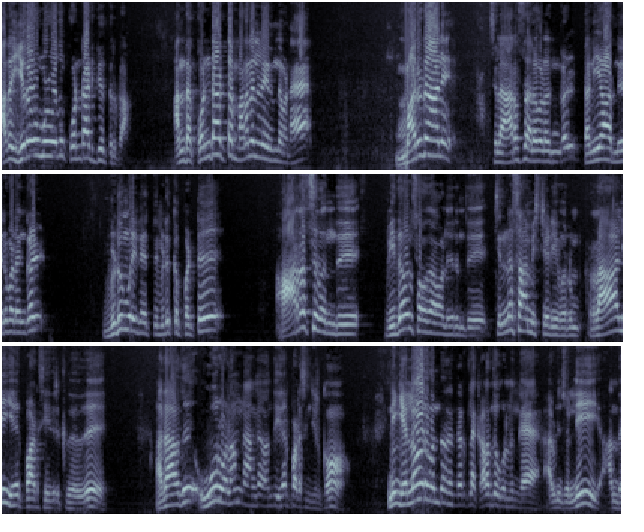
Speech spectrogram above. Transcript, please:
அதை இரவு முழுவதும் கொண்டாடி தீர்த்திருக்கான். அந்த கொண்டாட்ட மனநிலையில் இருந்தவனை மறுநாளே சில அரசு அலுவலகங்கள் தனியார் நிறுவனங்கள் விடுமுறை நேற்று விடுக்கப்பட்டு அரசு வந்து விதவன் சௌதாவில் இருந்து சின்னசாமி ஸ்டேடியம் வரும் ராலி ஏற்பாடு செய்திருக்கிறது. அதாவது ஊர்வலம் நாங்க வந்து ஏற்பாடு செஞ்சிருக்கோம். நீங்க எல்லோரும் வந்து அந்த இடத்துல கலந்து கொள்ளுங்க அப்படின்னு சொல்லி அந்த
